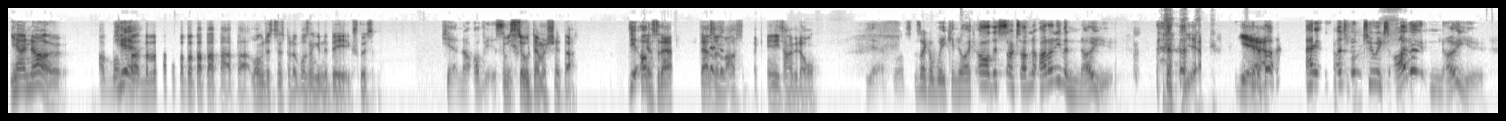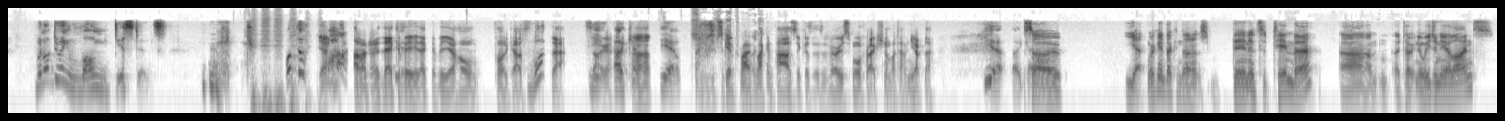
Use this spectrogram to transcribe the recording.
Yeah, I know. Uh, well, Yeah. But, but, but, but, but, but, but, but, but, long distance, but it wasn't going to be exclusive. Yeah, no, obviously. It obviously. was still dumb as shit, though. yeah, oh, And so that that didn't last like any time at all. yeah, of course. It was like a week, and you're like, "Oh, this sucks. I've no, I don't even know you." Yeah. You know? hey, it's been two weeks. I don't know you. We're not doing long distance. what the Yeah. fuck? I don't know. That could be that could be a whole podcast. What? That. So, Yeah, yeah. okay. Uh, yeah, Jesus skipped right fucking past it because it's a very small fraction of my time in Europe there. yeah, okay. So, yeah, working at Dunkin' Donuts. Then in September, um, I took Norwegian Airlines.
